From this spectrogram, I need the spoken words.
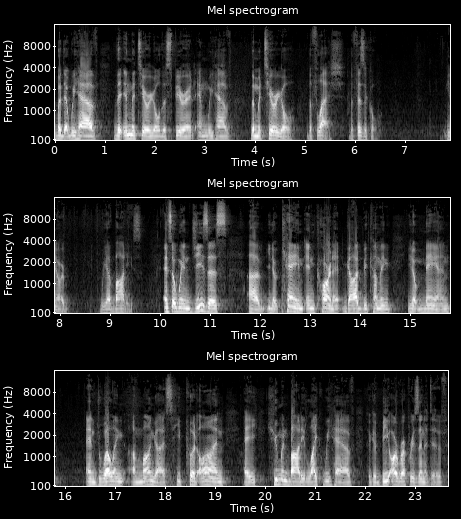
but that we have the immaterial, the spirit, and we have the material, the flesh, the physical. You know, we have bodies. And so when Jesus uh, you know, came incarnate, God becoming, you know, man and dwelling among us, he put on a human body like we have who could be our representative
